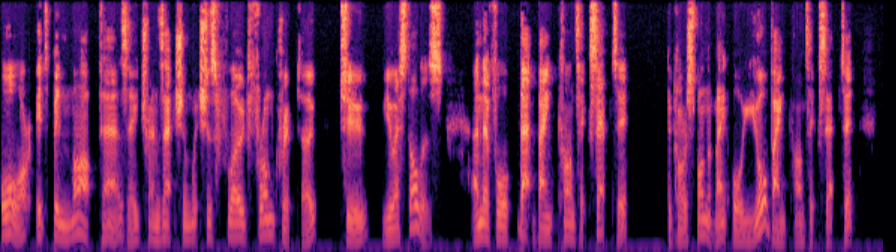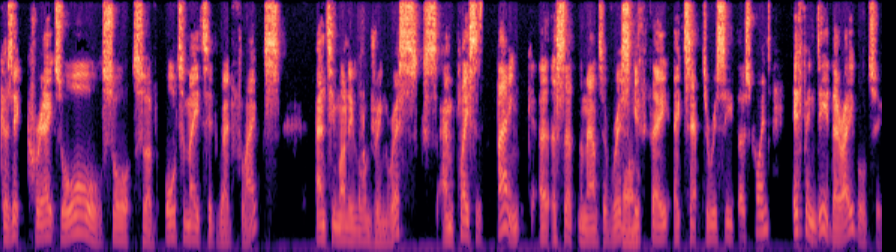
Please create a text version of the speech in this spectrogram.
or it's been marked as a transaction which has flowed from crypto to US dollars. And therefore, that bank can't accept it, the correspondent bank, or your bank can't accept it because it creates all sorts of automated red flags, anti money laundering risks, and places the bank at a certain amount of risk if they accept to receive those coins, if indeed they're able to,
